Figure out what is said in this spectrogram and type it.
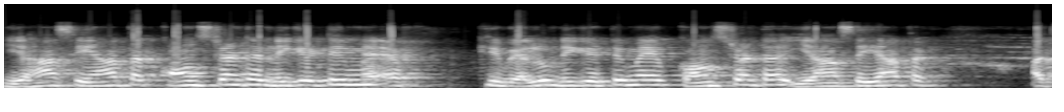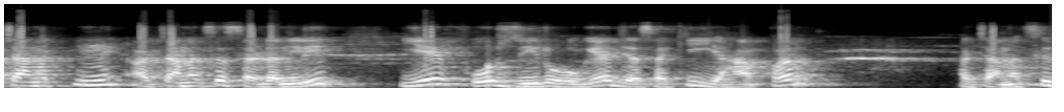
यहाँ से यहाँ तक कांस्टेंट है निगेटिव में एफ़ की वैल्यू निगेटिव में कांस्टेंट है, यहाँ से यहाँ तक। अचानक में, अचानक से सडनली ये फोर्स ज़ीरो हो गया, जैसा कि यहाँ पर अचानक से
